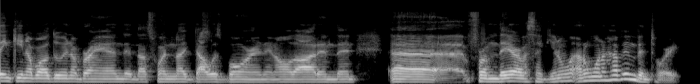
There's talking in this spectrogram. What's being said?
thinking about doing a brand and that's when like that was born and all that and then uh from there i was like you know what i don't want to have inventory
